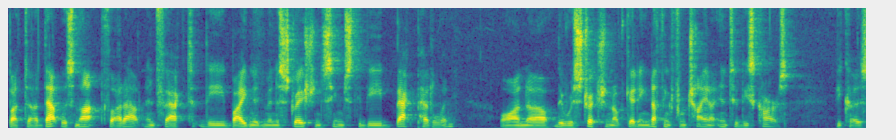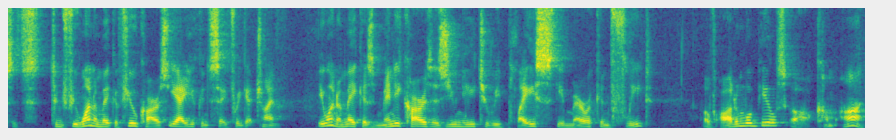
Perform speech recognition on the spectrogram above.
but uh, that was not thought out. In fact, the Biden administration seems to be backpedaling on uh, the restriction of getting nothing from China into these cars. Because it's to, if you want to make a few cars, yeah, you can say forget China. You want to make as many cars as you need to replace the American fleet of automobiles? Oh, come on.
